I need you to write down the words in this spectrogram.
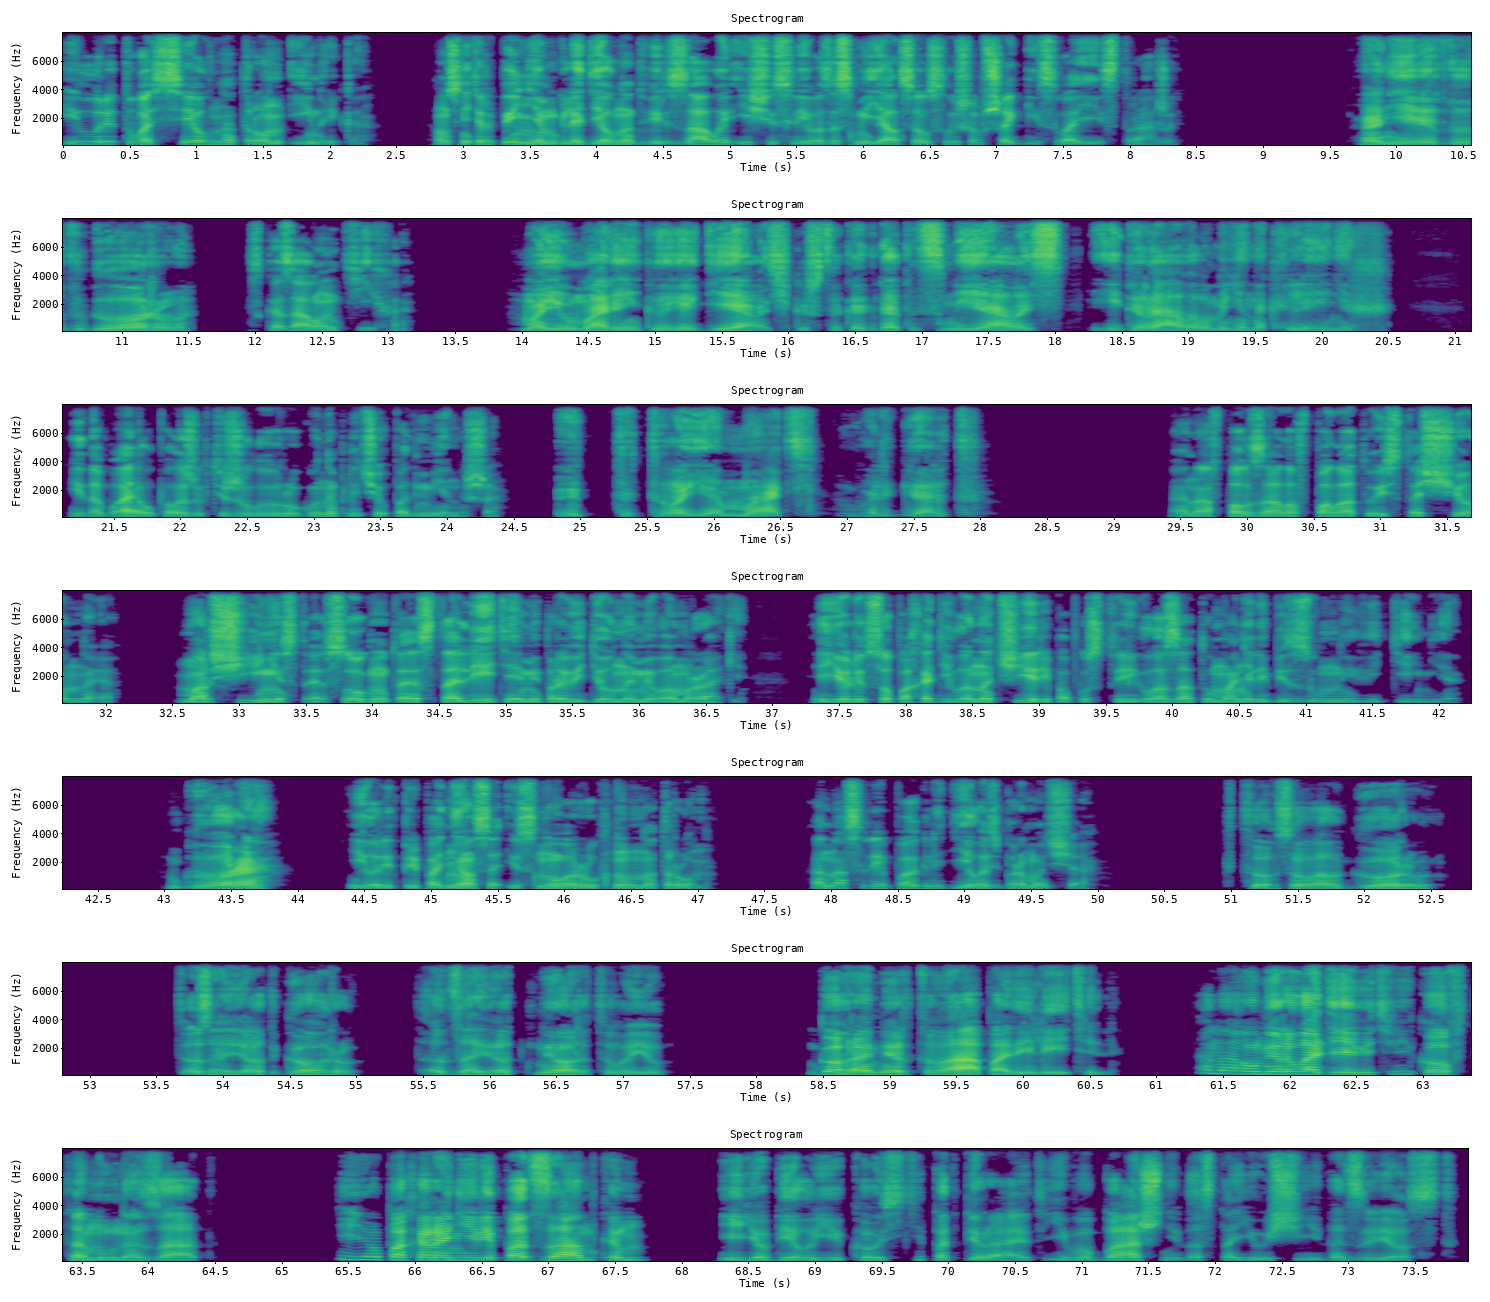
Илрит воссел на трон Имрика. Он с нетерпением глядел на дверь залы и счастливо засмеялся, услышав шаги своей стражи. «Они ведут в гору», — сказал он тихо. «Мою маленькую девочку, что когда-то смеялась играла у меня на коленях». И добавил, положив тяжелую руку на плечо подменыша. «Это твоя мать, Вальгард». Она вползала в палату истощенная, морщинистая, согнутая столетиями, проведенными во мраке. Ее лицо походило на череп, а пустые глаза туманили безумные видения. «Гора?» Илрид приподнялся и снова рухнул на трон. Она слепо огляделась, бормоча. «Кто звал гору? Кто зовет гору, тот зовет мертвую. Гора мертва, повелитель. Она умерла девять веков тому назад. Ее похоронили под замком. Ее белые кости подпирают его башни, достающие до звезд.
